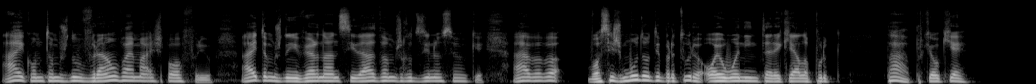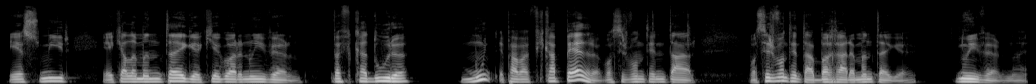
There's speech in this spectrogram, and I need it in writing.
Ai, como estamos no verão, vai mais para o frio. Ai, estamos no inverno, há necessidade, vamos reduzir não sei o quê. Ah. Vocês mudam a temperatura ou é o ano inteiro aquela porque, pá, porque é o que é. É assumir, é aquela manteiga que agora no inverno vai ficar dura, muito, epá, vai ficar pedra. Vocês vão tentar, vocês vão tentar barrar a manteiga no inverno, não é?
